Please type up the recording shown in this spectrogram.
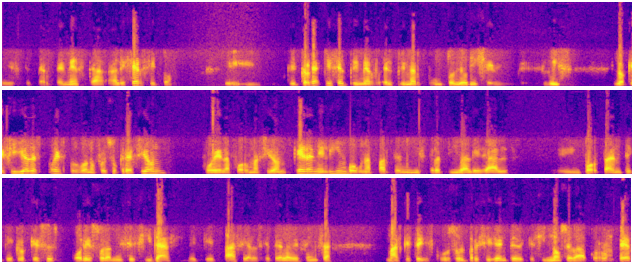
este, pertenezca al ejército. Y, creo que aquí es el primer, el primer punto de origen, Luis. Lo que siguió después, pues bueno, fue su creación, fue la formación, queda en el limbo una parte administrativa, legal, eh, importante, que creo que eso es por eso la necesidad de que pase a la Secretaría de la Defensa, más que este discurso del presidente de que si no se va a corromper,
